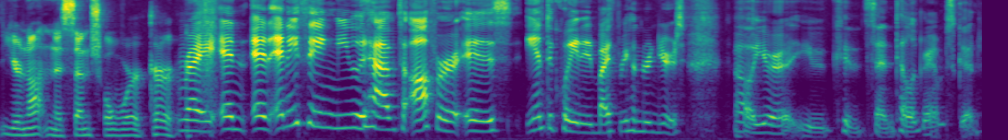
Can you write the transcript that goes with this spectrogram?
you're not an essential worker Right. And and anything you would have to offer is antiquated by 300 years. Oh, you're you could send telegrams. Good.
